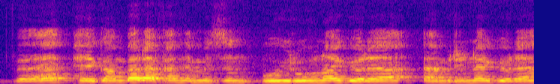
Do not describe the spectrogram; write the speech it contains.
Ve Peygamber Efendimizin buyruğuna göre, emrine göre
